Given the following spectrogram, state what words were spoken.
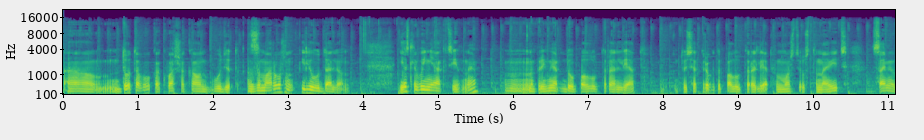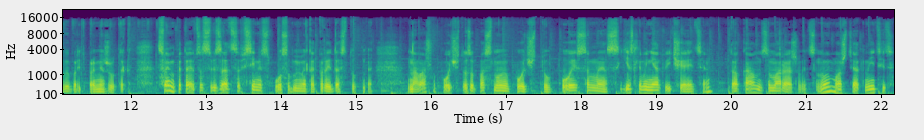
а, до того, как ваш аккаунт будет заморожен или удален. Если вы не активны, например, до полутора лет, то есть от трех до полутора лет вы можете установить, сами выбрать промежуток. С вами пытаются связаться всеми способами, которые доступны. На вашу почту, запасную почту, по СМС. Если вы не отвечаете, то аккаунт замораживается. Но вы можете отметить,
